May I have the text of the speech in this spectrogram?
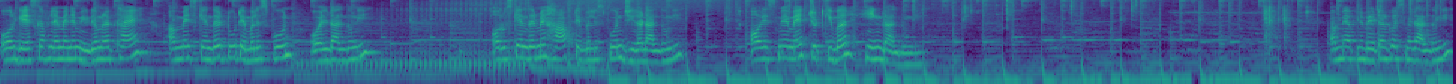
और गैस का फ्लेम मैंने मीडियम रखा है। अब मैं इसके अंदर टू टेबल स्पून ऑयल डाल दूँगी और उसके अंदर मैं हाफ़ टेबल स्पून जीरा डाल दूँगी और इसमें मैं चुटकी भर हींग डाल दूँगी। अब मैं अपने बेटर को इसमें डाल दूँगी।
